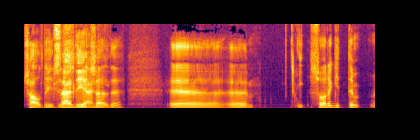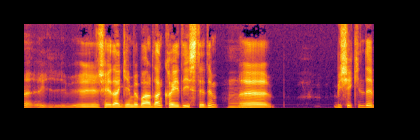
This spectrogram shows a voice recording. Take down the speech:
çaldı. Yükseldi yani. Yükseldi. E, e, sonra gittim e, şeyden Gemi Bar'dan kaydı istedim. Hmm. E, bir şekilde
